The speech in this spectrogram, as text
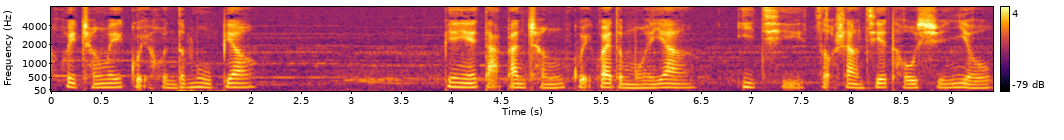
会成为鬼魂的目标。便也打扮成鬼怪的模样，一起走上街头巡游，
